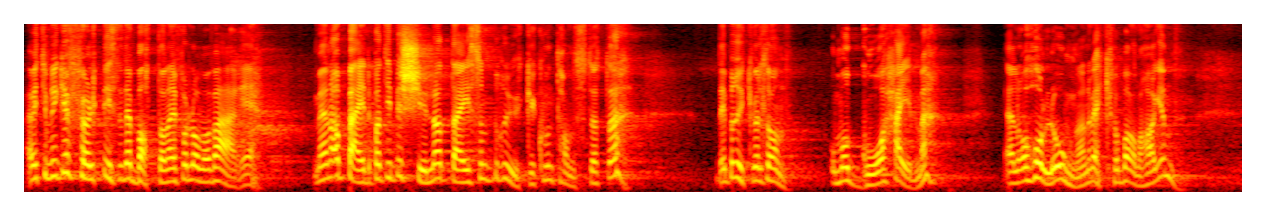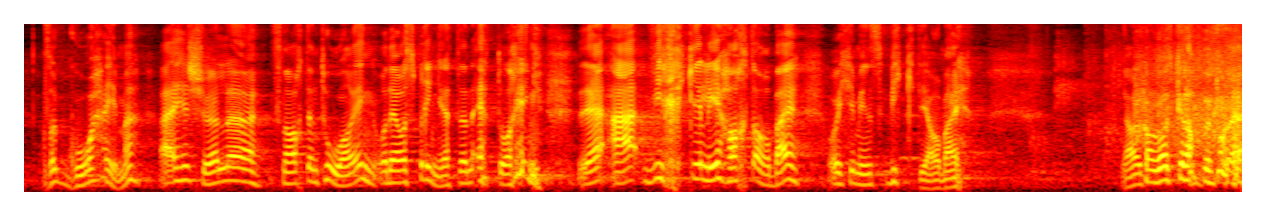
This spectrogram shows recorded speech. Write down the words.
Jeg vet ikke om dere har fulgt disse debattene jeg får lov å være i. Men Arbeiderpartiet beskylder at de som bruker kontantstøtte, de bruker vel sånn om å gå hjemme. Eller å holde ungene vekk fra barnehagen. Altså, gå hjemme. Jeg har selv eh, snart en toåring, og det å springe etter en ettåring, det er virkelig hardt arbeid, og ikke minst viktig arbeid. Ja, du kan godt klappe for det.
